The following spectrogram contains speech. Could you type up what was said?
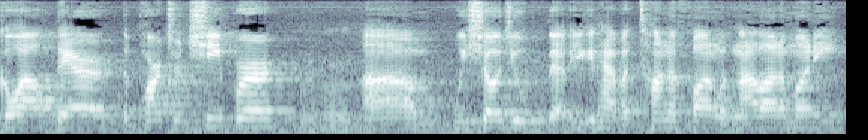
Go out there. The parts are cheaper. Um, we showed you that you can have a ton of fun with not a lot of money.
